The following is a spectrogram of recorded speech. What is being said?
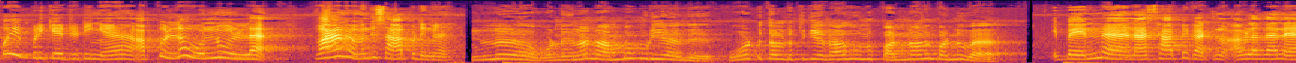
போய் இப்படி கேட்டுட்டீங்க? அப்படிலாம் ஒன்றும் இல்லை. வாங்க வந்து சாப்பிடுங்க. இல்ல உன்னையெல்லாம் நம்ப முடியாது. போட்டு தள்ளுறதுக்கு ஏதாவது ஒண்ணு பண்ணாலும் பண்ணுவ. இப்போ என்ன நான் சாப்பிட்டு காட்டணும். அவ்வளோதானே.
